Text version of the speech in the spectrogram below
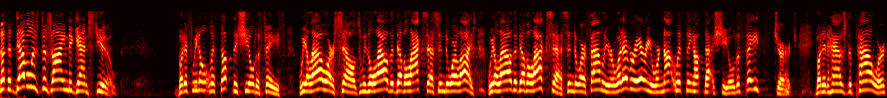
that the devil is designed against you. But if we don't lift up the shield of faith, we allow ourselves, we allow the devil access into our lives. We allow the devil access into our family or whatever area we're not lifting up that shield of faith, church. But it has the power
